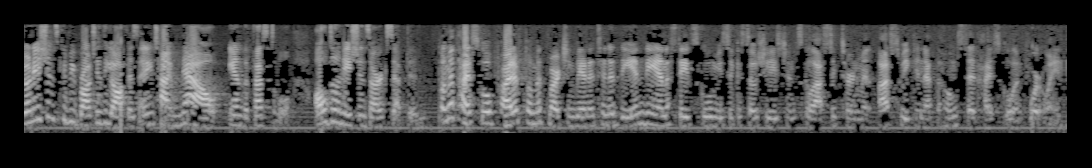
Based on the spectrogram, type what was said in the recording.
Donations can be brought to the office anytime now and the festival. All donations are accepted. Plymouth High School Pride of Plymouth Marching Band attended the Indiana State School Music Association Scholastic Tournament last weekend at the Homestead High School in Fort Wayne.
